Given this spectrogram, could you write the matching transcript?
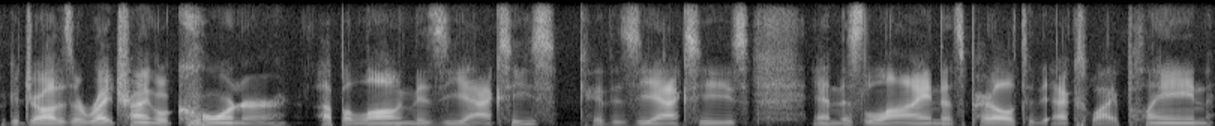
we could draw this a right triangle corner up along the z-axis, okay, the z-axis and this line that's parallel to the xy plane,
